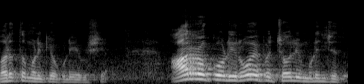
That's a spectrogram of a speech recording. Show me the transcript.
வருத்தம் அளிக்கக்கூடிய விஷயம். ஆறரை கோடி ரூபா இப்போ சோலி முடிஞ்சது.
